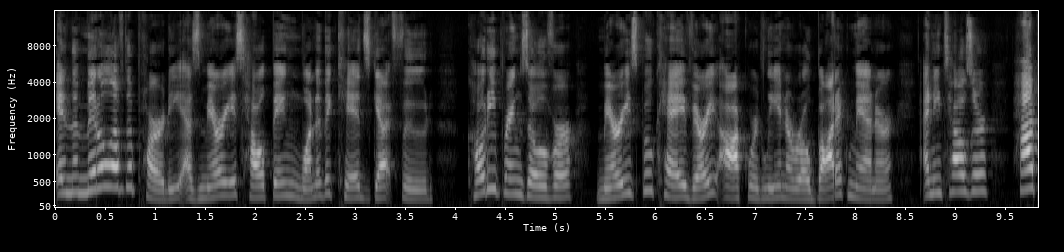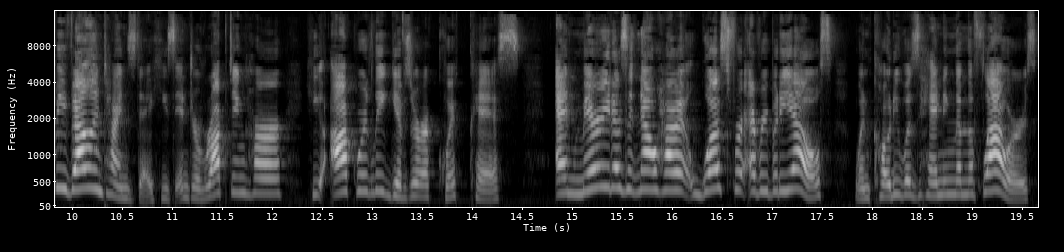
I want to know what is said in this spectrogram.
In the middle of the party, as Meri is helping one of the kids get food, Kody brings over Meri's bouquet very awkwardly in a robotic manner and he tells her, Happy Valentine's Day. He's interrupting her. He awkwardly gives her a quick kiss. And Meri doesn't know how it was for everybody else when Kody was handing them the flowers,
